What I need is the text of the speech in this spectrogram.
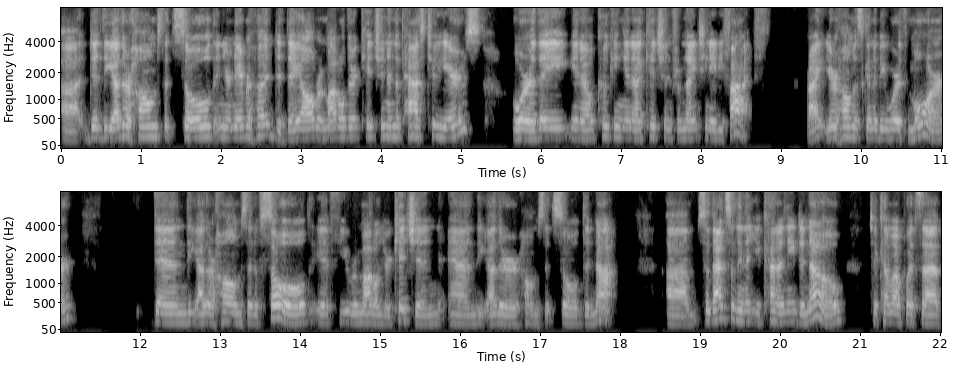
Uh, did the other homes that sold in your neighborhood did they all remodel their kitchen in the past two years? Or are they you know cooking in a kitchen from 1985 right? Your home is going to be worth more than the other homes that have sold if you remodeled your kitchen and the other homes that sold did not. Um, so that's something that you kind of need to know to come up with a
